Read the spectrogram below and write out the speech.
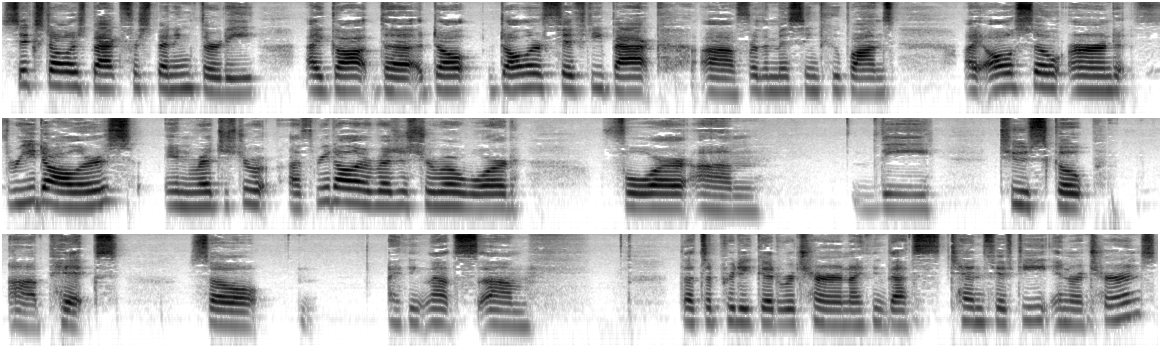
$6 back for spending 30 I got the dollar fifty back uh, for the missing coupons. I also earned $3 in register, a $3 register reward for um, the two scope uh, picks. So I think that's um, that's a pretty good return. I think that's 1050 in returns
